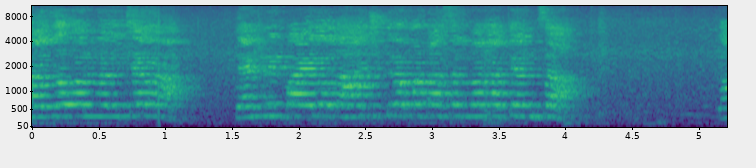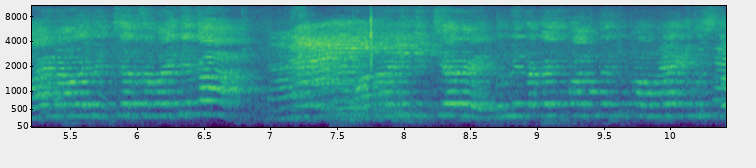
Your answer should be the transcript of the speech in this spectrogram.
आजोबांना विचारा. त्यांनी पाहिलेला हा चित्रपट असेल बघा त्यांचा. काय नाव आहे पिक्चरचं माहितीये का? मराठी पिक्चर आहे. तुम्ही तर काही पाहत नाही. तुम्हाला माहीत नसतं.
